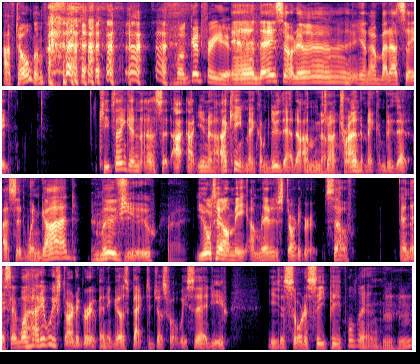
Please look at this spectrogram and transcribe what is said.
I've told them. well, good for you. And they sort of, you know, but I say, keep thinking. I said, I, I you know, I can't make them do that. I'm no. not trying to make them do that. I said, when God right. moves you, right. you'll tell me I'm ready to start a group. So, and they said, well, how did we start a group? And it goes back to just what we said. You you just sort of see people and mm-hmm.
